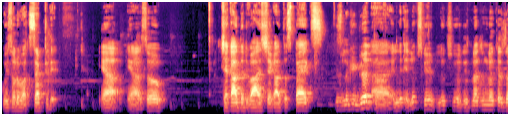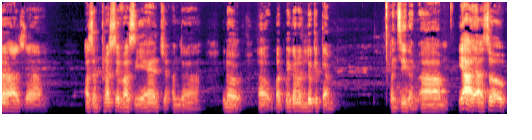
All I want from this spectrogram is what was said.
we sort of accepted it. Yeah, yeah. So check out the device, check out the specs. It's looking good. Uh, it, it looks good. It looks good. It doesn't look as uh, as uh, as impressive as the Edge, and uh, you know, uh, but we're gonna look at them and see them. Um, yeah, yeah. So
